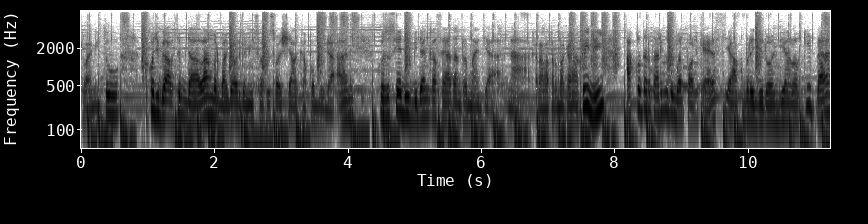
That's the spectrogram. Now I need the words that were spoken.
Selain itu, aku juga aktif dalam berbagai organisasi sosial kepemudaan Khususnya di bidang kesehatan remaja. Nah, karena latar belakang aku ini, aku tertarik untuk buat podcast Yang aku berjudul Dialog Kita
